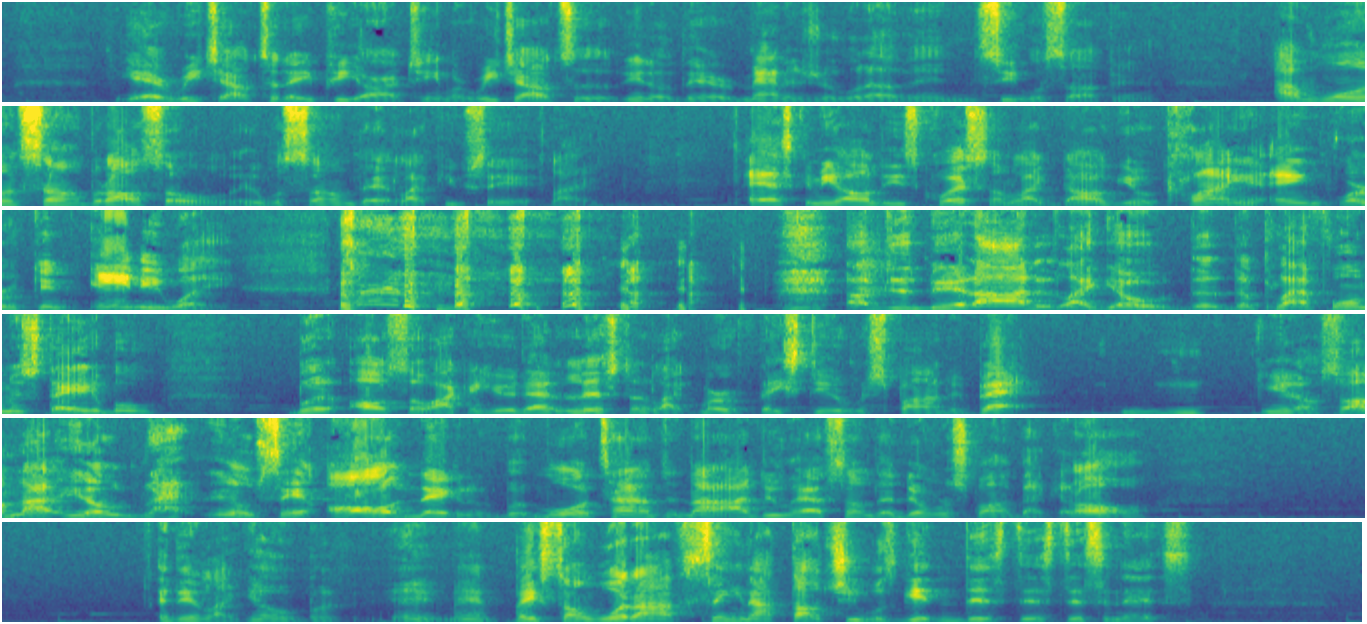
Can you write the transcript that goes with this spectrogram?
Yeah, reach out to their PR team or reach out to you know their manager whatever and see what's up. And I won some, but also it was some that, like you said, like asking me all these questions. I'm like, dog, your client ain't working anyway. I'm just being honest. Like, yo, the, the platform is stable, but also I can hear that listener like Murph, they still responded back. Mhm. You know, so I'm not, you know, you know, saying all negative, but more times than not, I do have some that don't respond back at all. And then like, yo, but hey, man, based on what I've seen, I thought you was getting this, this, this, and this.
